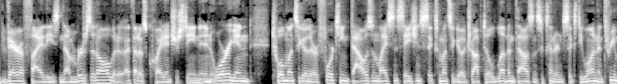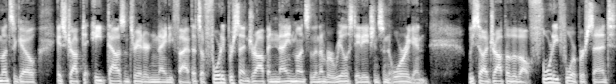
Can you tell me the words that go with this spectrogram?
verify these numbers at all, but I thought it was quite interesting. In Oregon, 12 months ago, there were 14,000 licensed agents. Six months ago, it dropped to 11,661. And three months ago, it's dropped to 8,395. That's a 40% drop in nine months of the number of real estate agents in Oregon we saw a drop of about 44%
